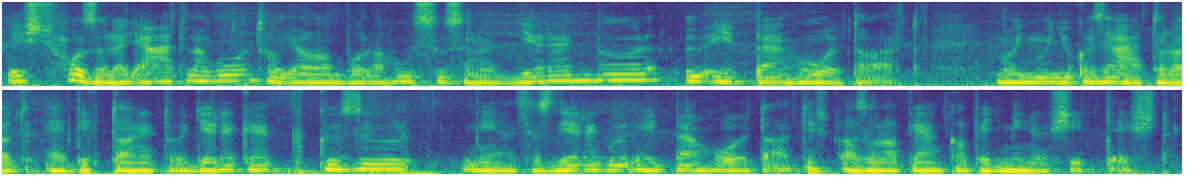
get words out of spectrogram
és hozol egy átlagot, hogy abból a 20-25 gyerekből ő éppen hol tart. Vagy mondjuk az általad eddig tanított gyerekek közül, néhány gyerekből éppen hol tart, és az alapján kap egy minősítést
